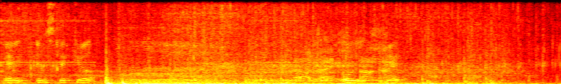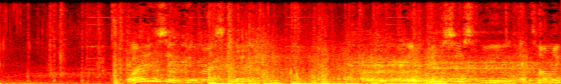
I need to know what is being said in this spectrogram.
Hey, insta kill! Oh, nice. Holy oh, shit! Why does it give us the? It gives us the atomic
